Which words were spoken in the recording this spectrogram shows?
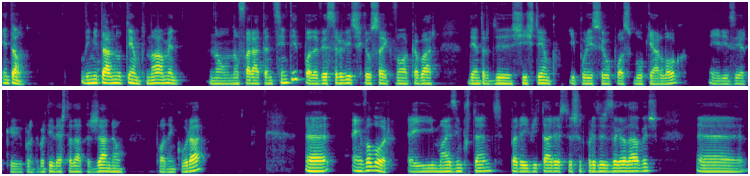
Então, limitar no tempo normalmente não, não fará tanto sentido. Pode haver serviços que eu sei que vão acabar dentro de X tempo e por isso eu posso bloquear logo e dizer que pronto, a partir desta data já não podem cobrar. Uh, em valor, aí mais importante para evitar estas surpresas desagradáveis, uh,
